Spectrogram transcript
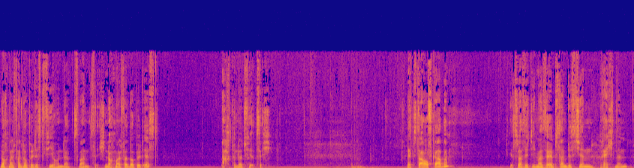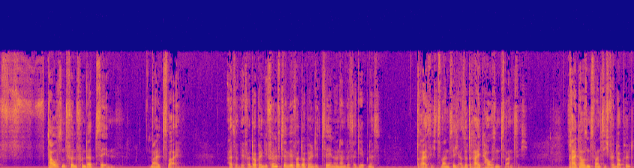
Nochmal verdoppelt ist 420. Nochmal verdoppelt ist 840. Letzte Aufgabe. Jetzt lasse ich dich mal selbst ein bisschen rechnen. 1510 mal 2. Also wir verdoppeln die 15, wir verdoppeln die 10 und haben das Ergebnis 3020, also 3020. 3020 verdoppelt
